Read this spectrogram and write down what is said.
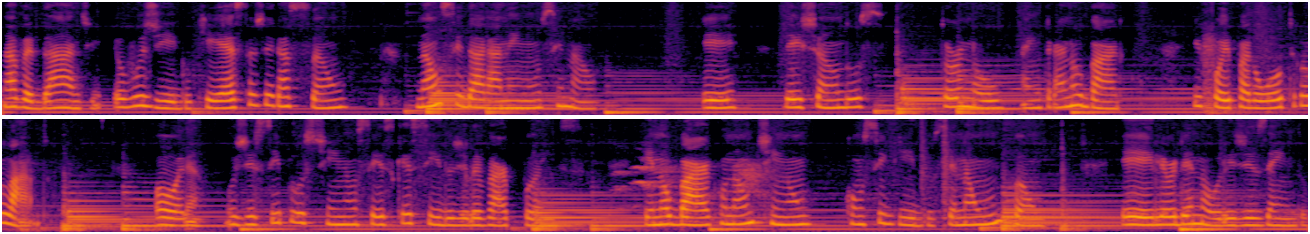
Na verdade, eu vos digo que esta geração não se dará nenhum sinal. E, deixando-os, tornou a entrar no barco e foi para o outro lado. Ora, os discípulos tinham se esquecido de levar pães, e no barco não tinham conseguido senão um pão. E ele ordenou-lhes, dizendo:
